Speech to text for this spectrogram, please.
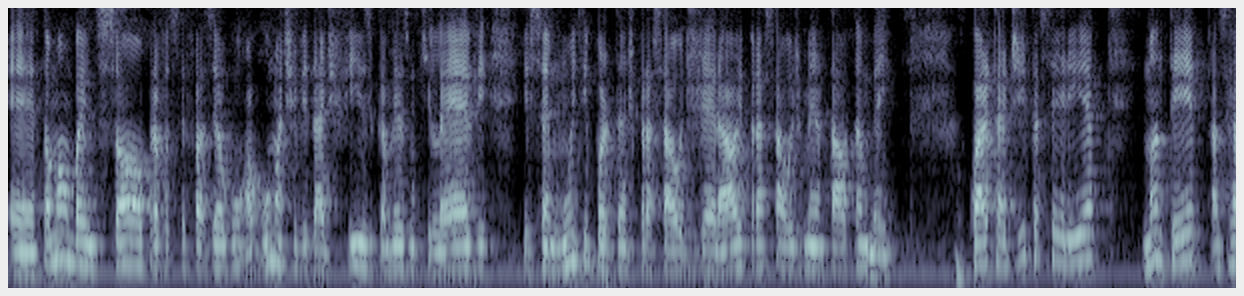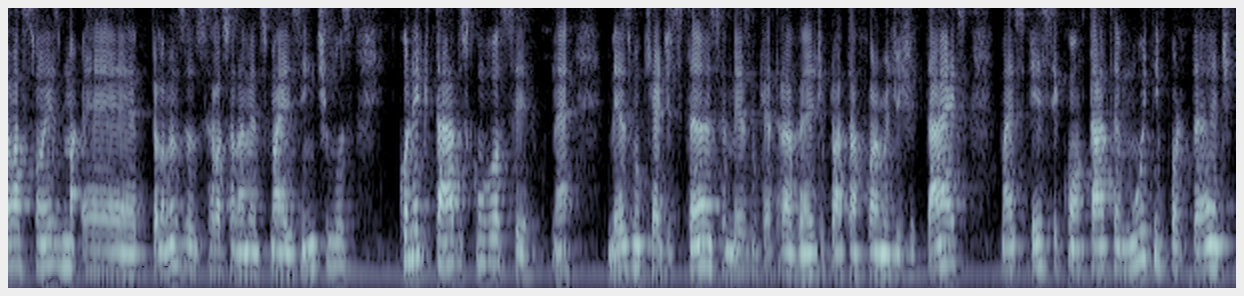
é, tomar um banho de sol, para você fazer algum, alguma atividade física, mesmo que leve. Isso é muito importante para a saúde geral e para a saúde mental também. Quarta dica seria manter as relações, é, pelo menos os relacionamentos mais íntimos, conectados com você, né? Mesmo que à distância, mesmo que através de plataformas digitais, mas esse contato é muito importante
